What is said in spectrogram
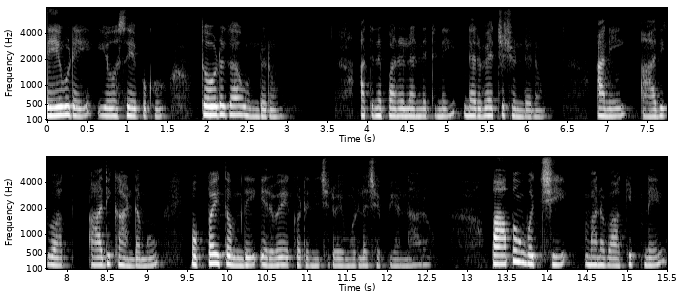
దేవుడే యోసేపుకు తోడుగా ఉండును. అతని పనులన్నిటినీ నెరవేర్చుచుండెను అని ఆది వాక్ ఆది కాండము ముప్పై తొమ్మిది ఇరవై ఒకటి నుంచి ఇరవై మూడులో చెప్పి ఉన్నారు. పాపం వచ్చి మన వాకిట్నే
